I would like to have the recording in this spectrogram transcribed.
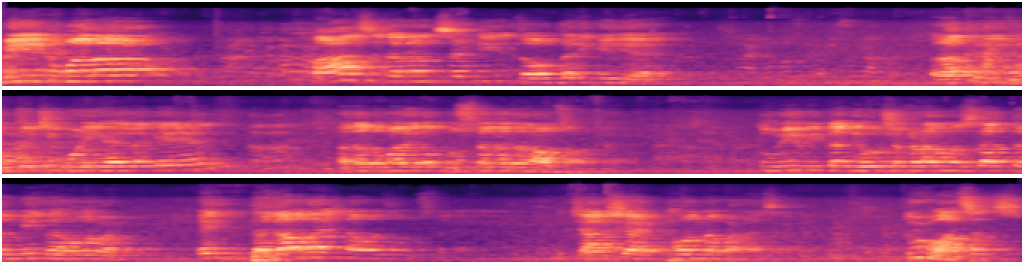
मी तुम्हाला पाच जणांसाठी जबाबदारी केली आहे. रात्री झोपेची गोळी घ्यायला लागेल आता तुम्हाला एका पुस्तकाचं नाव सांगतो तुम्ही विकत घेऊ शकणार नसलात तर मी घरावर वाटतो. एक दगाबाज नावाचं पुस्तक आहे. चारशे अठ्ठावन्न पानाचं. तुम्ही वाचच.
